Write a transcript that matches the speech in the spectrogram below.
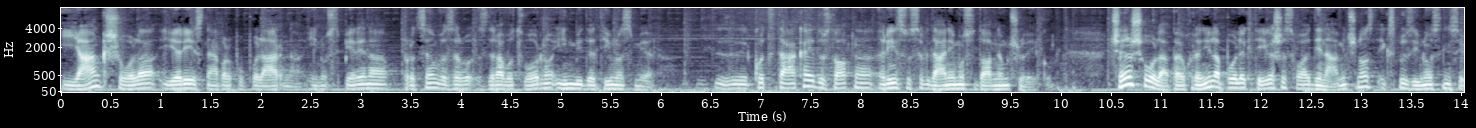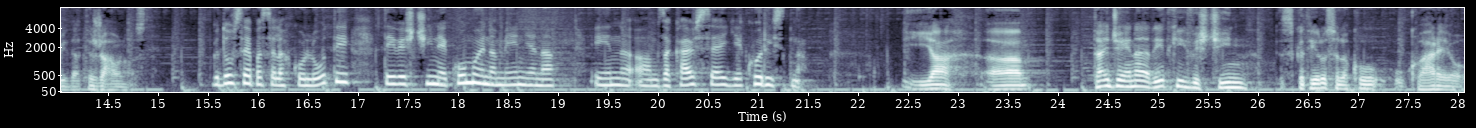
Jank šola je res najbolj popularna in usmerjena predvsem v zdravotvorno in meditativno smer. Kot taka je dostopna res vsakdanjemu sodobnemu človeku. Črn šola pa je ohranila poleg tega še svojo dinamičnost, eksplozivnost in seveda težavnost. Kdo vse pa se lahko loti te veščine, komu je namenjena? in um, zakaj vse je koristna. Ja, uh, ta je že ena redkih veščin, s katero se lahko ukvarjajo,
